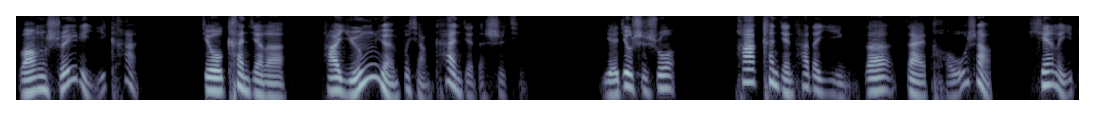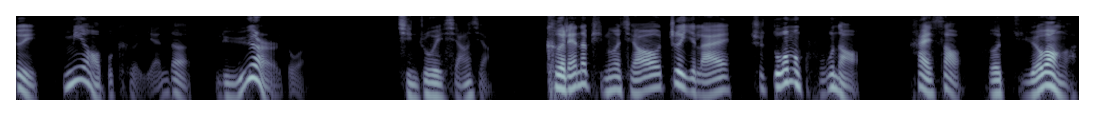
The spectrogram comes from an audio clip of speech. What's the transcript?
往水里一看，就看见了他永远不想看见的事情。也就是说，他看见他的影子在头上添了一对妙不可言的驴耳朵。请诸位想想，可怜的匹诺乔这一来是多么苦恼、害臊。和绝望啊！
